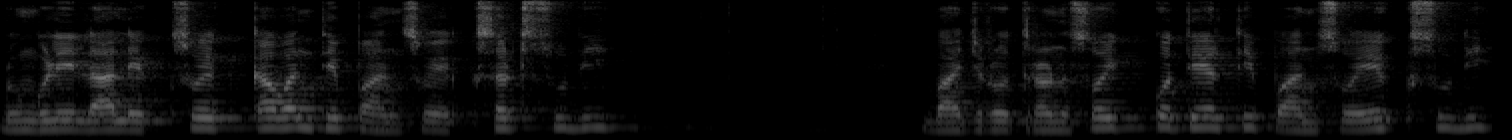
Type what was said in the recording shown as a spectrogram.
ડુંગળી લાલ એકસો એકાવનથી પાંચસો એકસઠ સુધી. બાજરો ત્રણસો એકોતેરથી પાંચસો એક સુધી.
